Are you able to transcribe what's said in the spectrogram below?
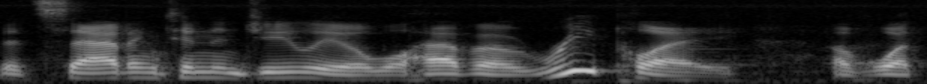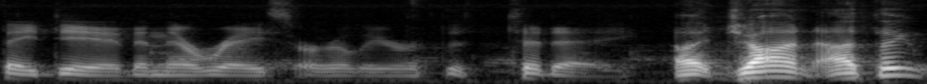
that Saddington and Giglio will have a replay of what they did in their race earlier th- today. Uh, John, I think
